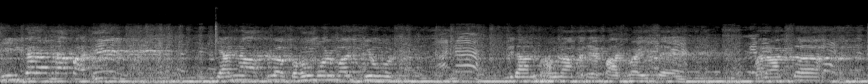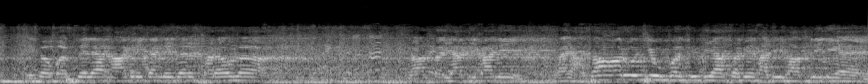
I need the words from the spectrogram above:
दिनकरांना पाटील यांना आपलं बहुमोल मत घेऊन विधान भवनामध्ये पाठवायचं आहे मला वाटतं इथं बसलेल्या नागरिकांनी जर ठरवलं आता या ठिकाणी काही हजारोची उपस्थिती या सभेसाठी लाभलेली आहे.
